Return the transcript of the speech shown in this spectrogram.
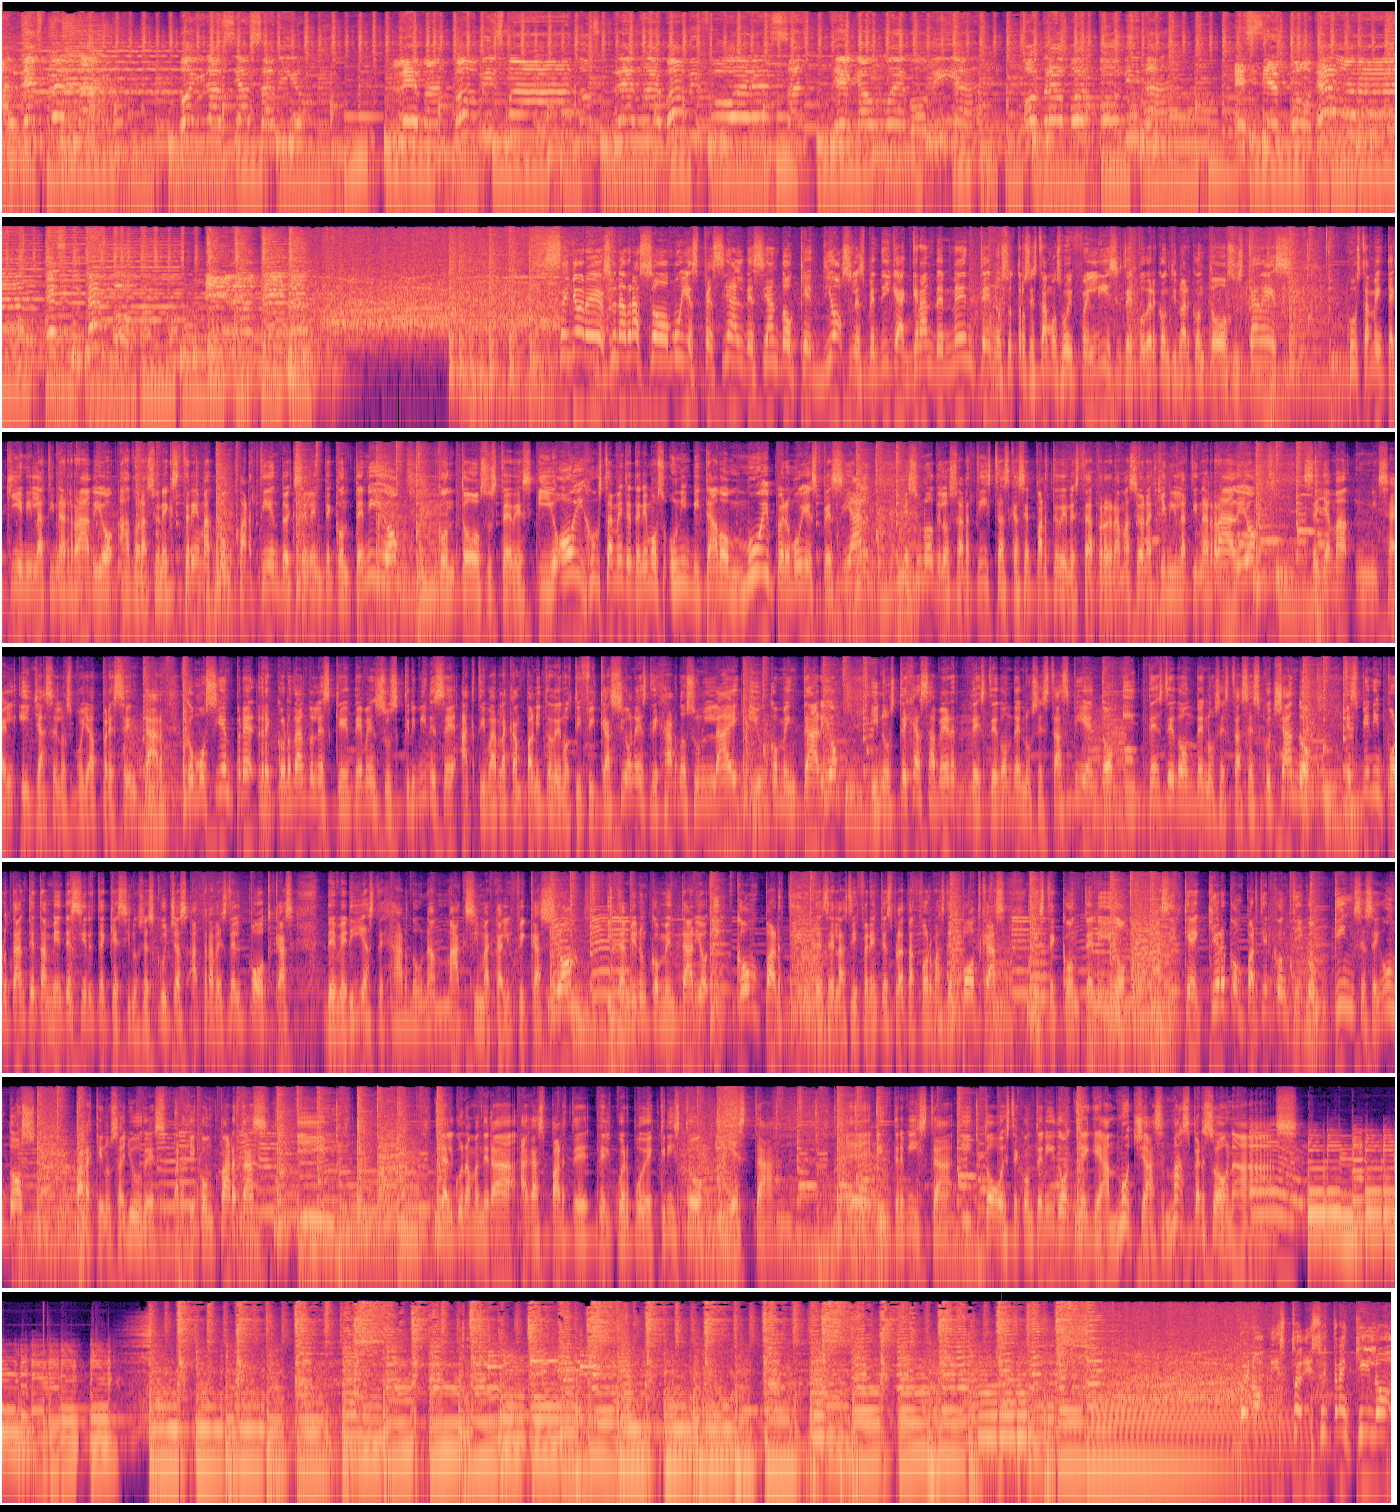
Al despertar, doy gracias a Dios. Levanto mis manos, renuevo mi fuerza. Llega un nuevo día, otra oportunidad. Es tiempo de adorar, escuchando y la. Señores, un abrazo muy especial, deseando que Dios les bendiga grandemente. Nosotros estamos muy felices de poder continuar con todos ustedes justamente aquí en iLatina Radio, Adoración Extrema, compartiendo excelente contenido con todos ustedes. Y hoy justamente tenemos un invitado muy, pero muy especial. Es uno de los artistas que hace parte de nuestra programación aquí en iLatina Radio. Se llama Misael y ya se los voy a presentar. Como siempre, recordándoles que deben suscribirse, activar la campanita de notificaciones, dejarnos un like y un comentario y nos deja saber desde dónde nos estás viendo y desde dónde nos estás escuchando. Es bien importante también decirte que si nos escuchas escuchas a través del podcast, deberías dejarnos una máxima calificación y también un comentario y compartir desde las diferentes plataformas de podcast este contenido. Así que quiero compartir contigo 15 segundos para que nos ayudes, para que compartas y de alguna manera hagas parte del cuerpo de Cristo y esta eh, entrevista y todo este contenido llegue a muchas más personas.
